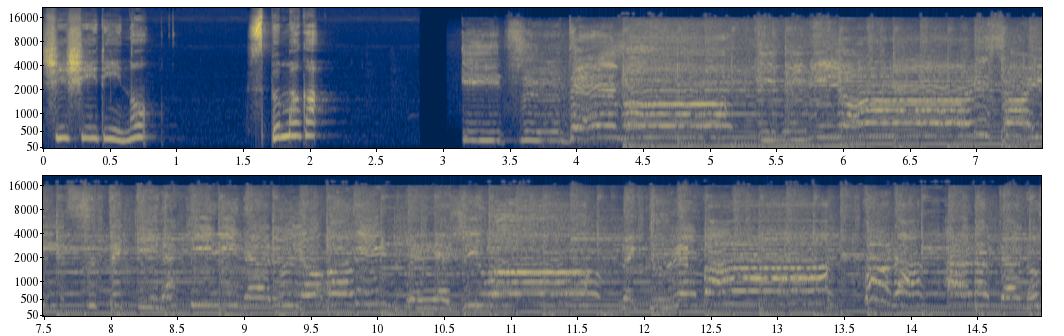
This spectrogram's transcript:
CCD のスプマガ。いつでも君に寄り添い素敵な日になるようにページをめくればほらあなたの好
